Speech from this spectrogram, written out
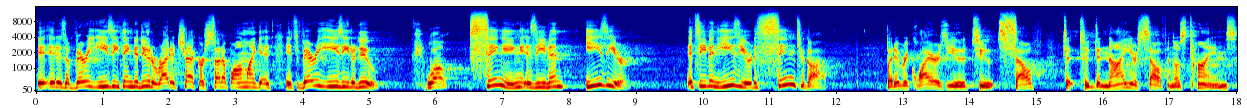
It, it is a very easy thing to do to write a check or set up online. It, it's very easy to do. Well, singing is even easier. It's even easier to sing to God, but it requires you to self, to, to deny yourself in those times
